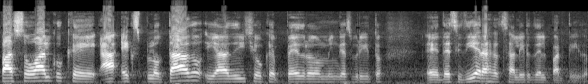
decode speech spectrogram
pasó algo que ha explotado y ha dicho que Pedro Domínguez Brito eh, decidiera salir del partido.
